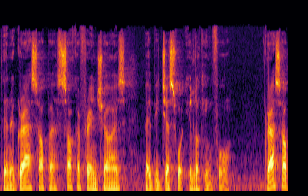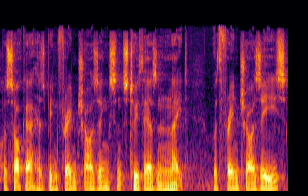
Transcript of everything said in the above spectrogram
then a Grasshopper Soccer franchise may be just what you're looking for. Grasshopper Soccer has been franchising since 2008, with franchisees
